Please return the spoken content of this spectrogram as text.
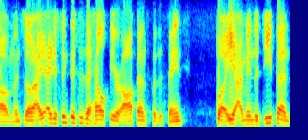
Um, and so I, I just think this is a healthier offense for the Saints. But yeah, I mean, the defense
